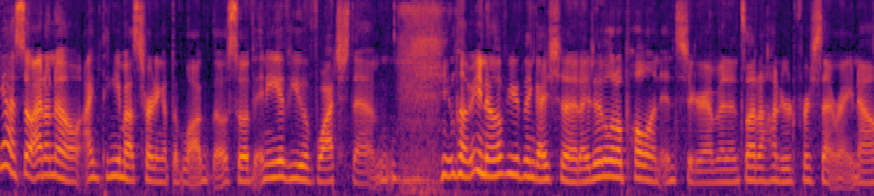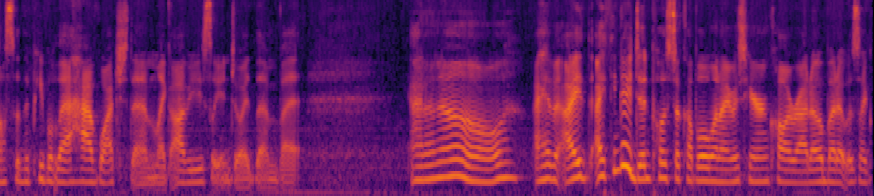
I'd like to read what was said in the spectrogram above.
yeah, so I don't know. I'm thinking about starting up the vlog though. So if any of you have watched them, let me know if you think I should. I did a little poll on Instagram and it's at 100% right now. So the people that have watched them like obviously enjoyed them, but I don't know. I haven't I I think I did post a couple when I was here in Colorado, but it was like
